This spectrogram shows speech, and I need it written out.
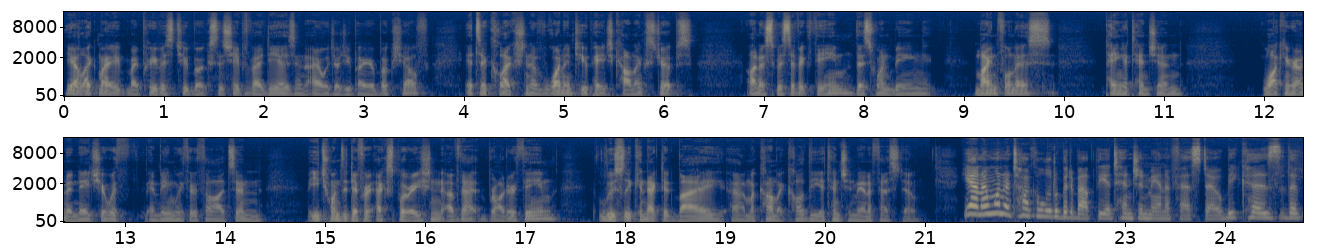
Yeah, like my, my previous two books, The Shape of Ideas and I Will Judge You by Your Bookshelf, it's a collection of one and two page comic strips on a specific theme. This one being mindfulness, paying attention, walking around in nature with and being with your thoughts. And each one's a different exploration of that broader theme, loosely connected by um, a comic called The Attention Manifesto. Yeah, and I want to talk a little bit about the Attention Manifesto because the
